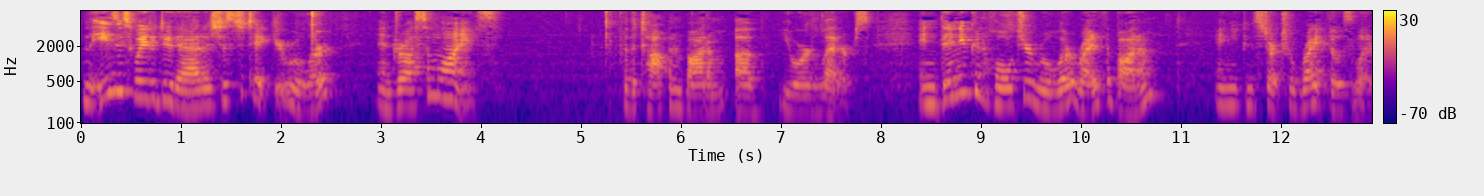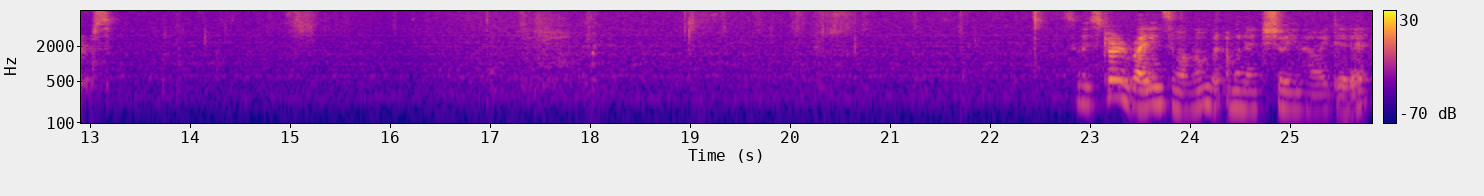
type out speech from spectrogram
And the easiest way to do that is just to take your ruler and draw some lines for the top and bottom of your letters. And then you can hold your ruler right at the bottom and you can start to write those letters. So I started writing some of them, but I'm going to show you how I did it.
